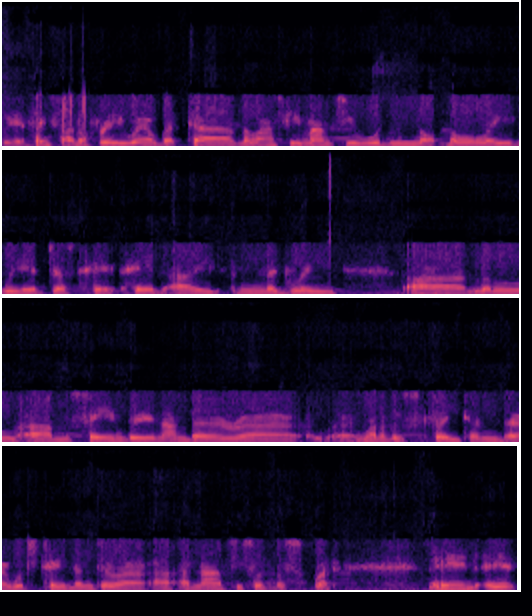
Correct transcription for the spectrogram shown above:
Things started off really well, but uh, the last few months you would not believe we have just ha- had a niggly uh, little um, sandburn under uh, one of his feet, and uh, which turned into a, a, a nasty sort of a split, and it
